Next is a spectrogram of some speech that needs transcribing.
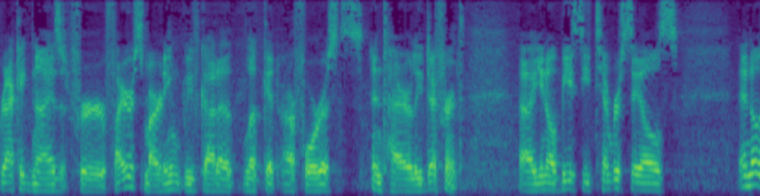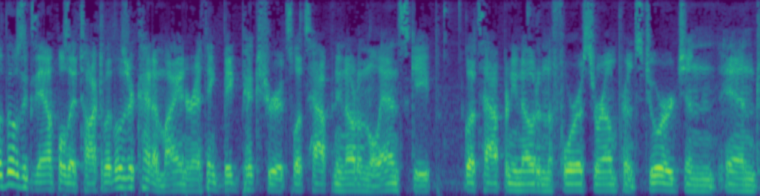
recognize it for fire smarting. We've got to look at our forests entirely different. Uh, you know, BC timber sales, and those examples I talked about, those are kind of minor. I think big picture, it's what's happening out on the landscape, what's happening out in the forest around Prince George, and and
